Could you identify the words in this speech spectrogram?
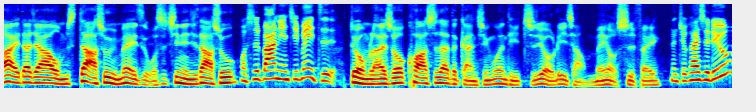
嗨，大家，我们是大叔与妹子，我是七年级大叔，我是八年级妹子。对我们来说，跨世代的感情问题只有立场，没有是非。那就开始溜。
